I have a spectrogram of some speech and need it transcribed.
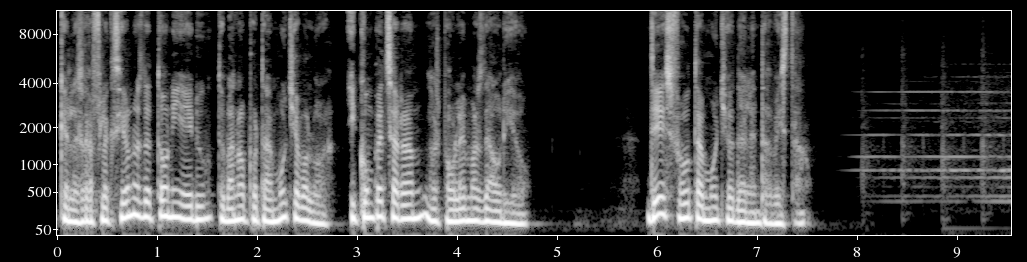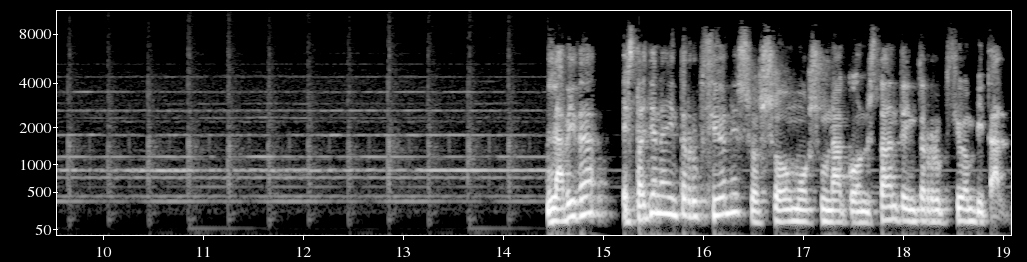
que las reflexiones de Tony y Edu te van a aportar mucho valor y compensarán los problemas de audio. Disfruta mucho de la entrevista. ¿La vida está llena de interrupciones o somos una constante interrupción vital?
